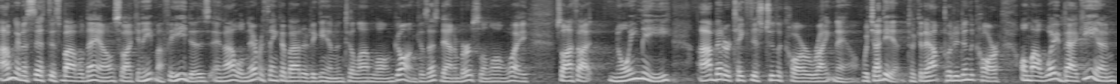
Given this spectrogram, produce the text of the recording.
I'm going to set this Bible down so I can eat my fajitas and I will never think about it again until I'm long gone because that's down in Burleson a long way. So I thought, knowing me, I better take this to the car right now, which I did. Took it out, put it in the car. On my way back in,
